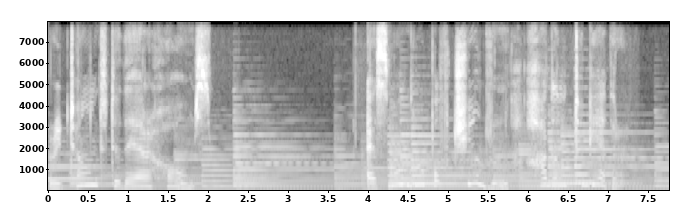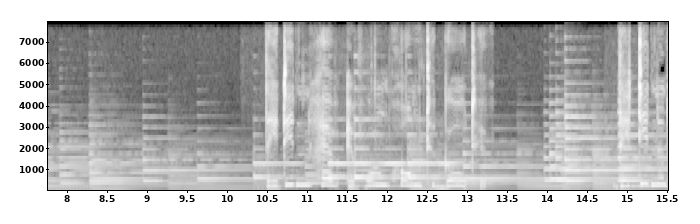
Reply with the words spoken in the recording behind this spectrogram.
returned to their homes. A small group of children huddled together. They didn't have a warm home to go to. They did not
